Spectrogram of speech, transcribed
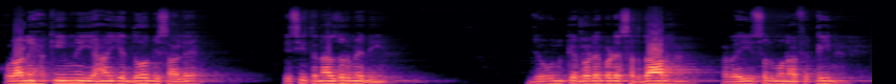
قرآن حکیم نے یہاں یہ دو مثالیں اسی تناظر میں دی ہیں جو ان کے بڑے بڑے سردار ہیں، رئیس المنافقین ہیں۔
